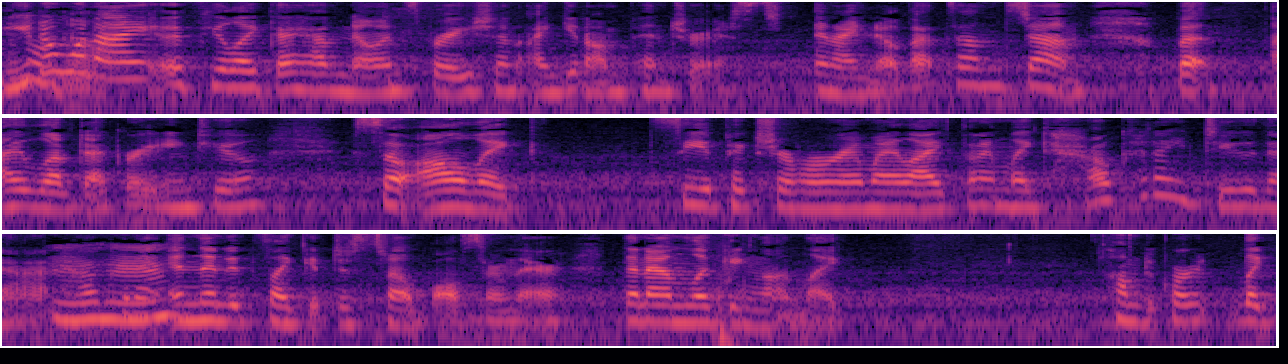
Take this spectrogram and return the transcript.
You know don't when. I feel like I have no inspiration, I get on Pinterest, and I know that sounds dumb, but I love decorating too. So I'll like see a picture of a room I like, then I'm like, how could I do that? How could I? Mhm. And then it's like it just snowballs from there. Then I'm looking on like home decor, like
